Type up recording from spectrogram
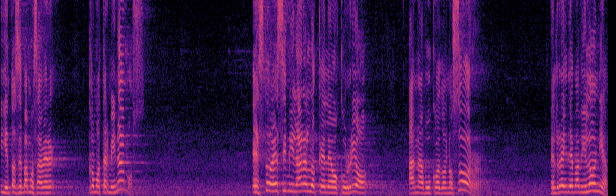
y entonces vamos a ver cómo terminamos. Esto es similar a lo que le ocurrió a Nabucodonosor, el rey de Babilonia.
